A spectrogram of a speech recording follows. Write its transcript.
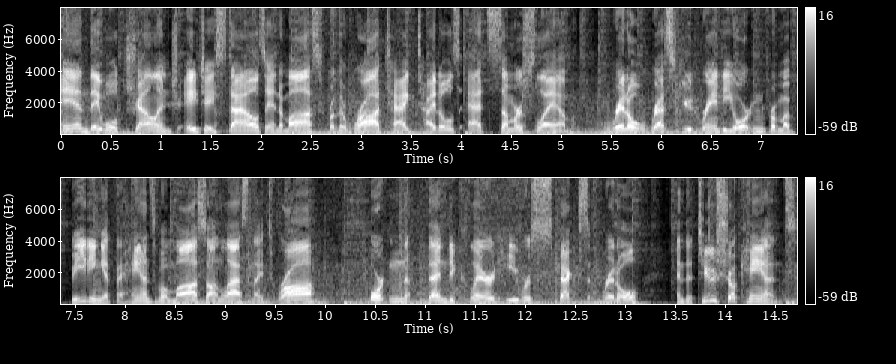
and they will challenge AJ Styles and Omos for the Raw Tag titles at SummerSlam. Riddle rescued Randy Orton from a beating at the hands of Omos on last night's Raw. Orton then declared he respects Riddle, and the two shook hands.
